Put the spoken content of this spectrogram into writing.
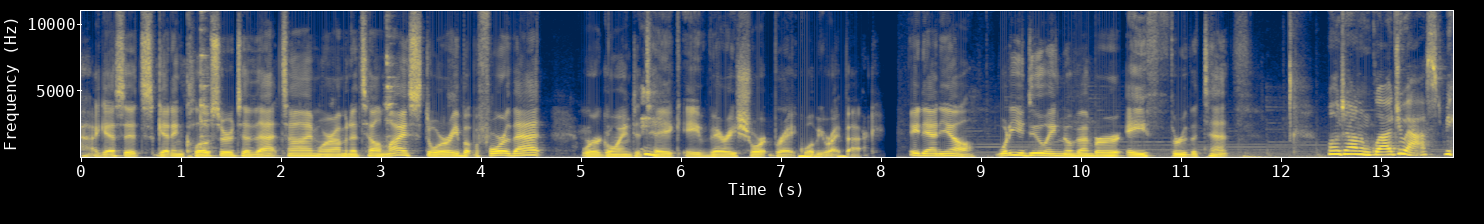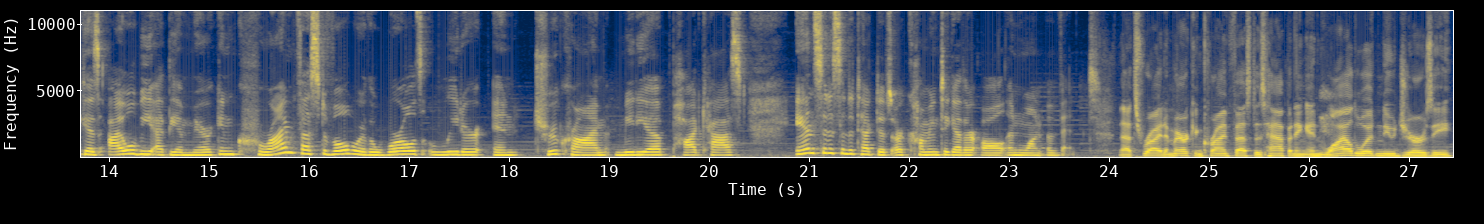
I guess it's getting closer to that time where I'm going to tell my story, but before that, we're going to take a very short break. We'll be right back. Hey Danelle, what are you doing November 8th through the 10th? Well, John, I'm glad you asked because I will be at the American Crime Festival, where the world's leader in true crime, media, podcast, and citizen detectives are coming together all in one event. That's right. American Crime Fest is happening in Wildwood, New Jersey,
